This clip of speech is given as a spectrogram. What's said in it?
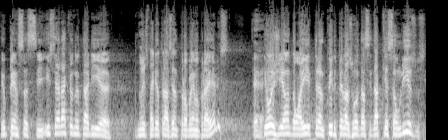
Eu penso assim, e será que eu não estaria, não estaria trazendo problema para eles? É. Que hoje andam aí tranquilos pelas ruas da cidade porque são lisos.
